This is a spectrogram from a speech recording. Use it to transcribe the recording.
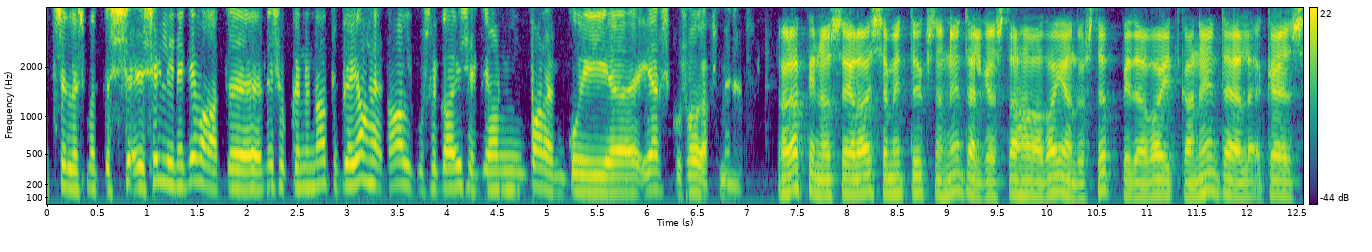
et selles mõttes selline kevad äh, niisugune natuke jaheda algusega isegi on parem, kui järsku soojaks minev no Räpinas ei ole asja mitte üksnes nendel, kes tahavad aiandust õppida, vaid ka nendel, kes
